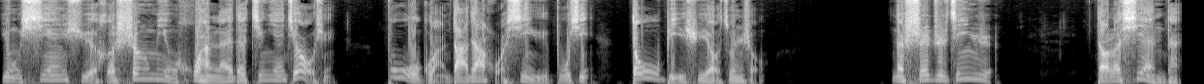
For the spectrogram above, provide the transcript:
用鲜血和生命换来的经验教训，不管大家伙信与不信，都必须要遵守。那时至今日，到了现代，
